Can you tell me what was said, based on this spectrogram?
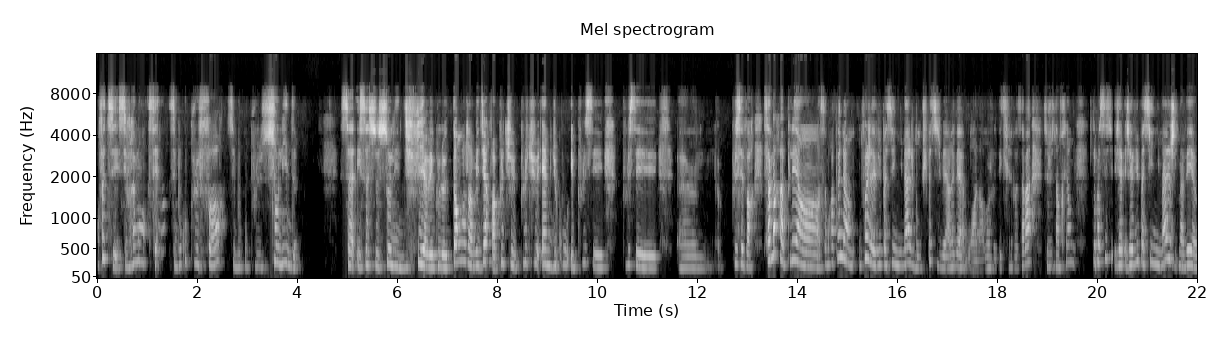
en fait c'est vraiment c'est beaucoup plus fort c'est beaucoup plus solide. Ça, et ça se solidifie avec le temps j'ai envie de dire. Enfin plus tu plus tu aimes du coup et plus c'est plus c'est euh, plus c'est fort. Ça m'a rappelé un ça me rappelle une fois j'avais vu passer une image. Bon je sais pas si je vais arriver à bon moi je vais t'écrire ça va. C'est juste un triangle. J'avais vu passer une image qui m'avait euh,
